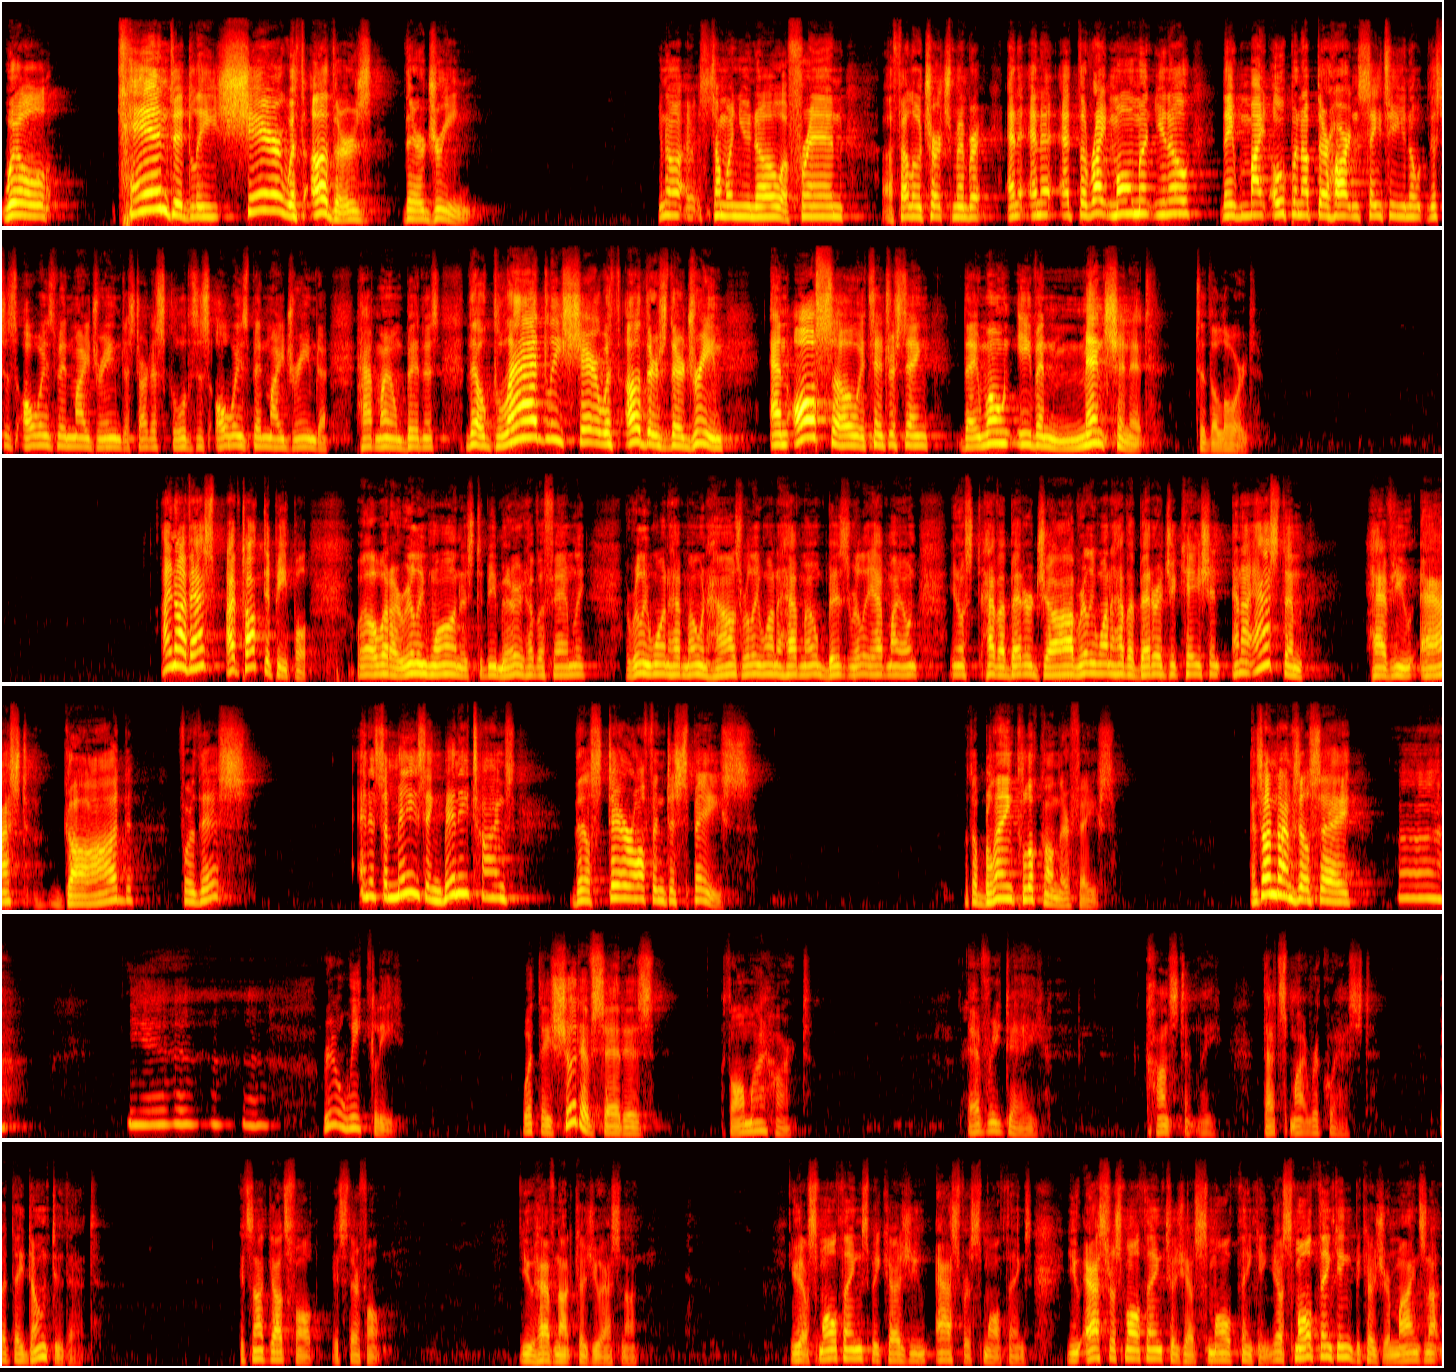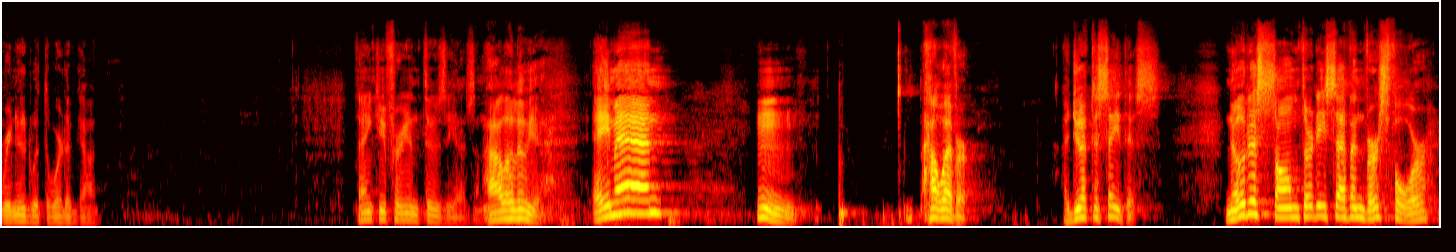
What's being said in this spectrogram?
will candidly share with others their dream. You know, someone you know, a friend, a fellow church member, and, and at the right moment, you know, they might open up their heart and say to you, you know, this has always been my dream to start a school. This has always been my dream to have my own business. They'll gladly share with others their dream. And also, it's interesting, they won't even mention it to the Lord. I know I've asked, I've talked to people well, what I really want is to be married, have a family. I really want to have my own house, really want to have my own business, really have my own, you know, have a better job, really want to have a better education. And I asked them, Have you asked God for this? And it's amazing. Many times they'll stare off into space with a blank look on their face. And sometimes they'll say, uh, Yeah, real weakly. What they should have said is, with all my heart, every day, constantly, that's my request. But they don't do that. It's not God's fault, it's their fault. You have not because you ask not. You have small things because you ask for small things. You ask for small things because you have small thinking. You have small thinking because your mind's not renewed with the Word of God. Thank you for your enthusiasm. Hallelujah. Amen. Hmm. However, I do have to say this. Notice Psalm 37, verse 4,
